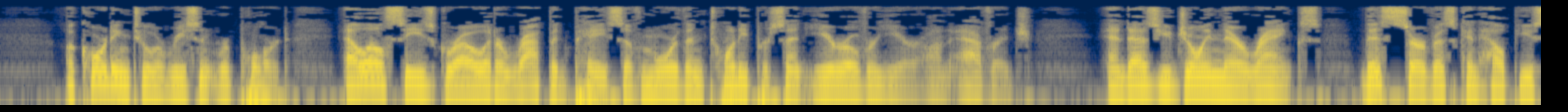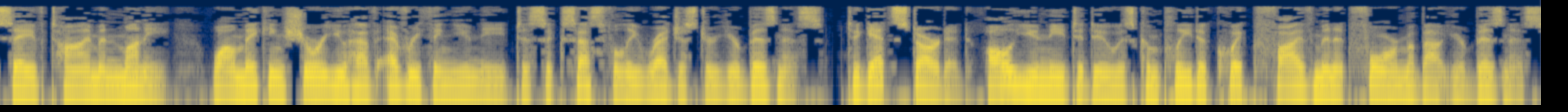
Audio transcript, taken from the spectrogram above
According to a recent report, LLCs grow at a rapid pace of more than 20% year over year on average. And as you join their ranks, this service can help you save time and money while making sure you have everything you need to successfully register your business. To get started, all you need to do is complete a quick five minute form about your business.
